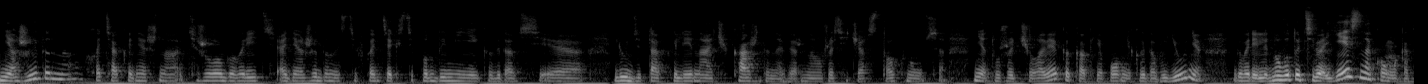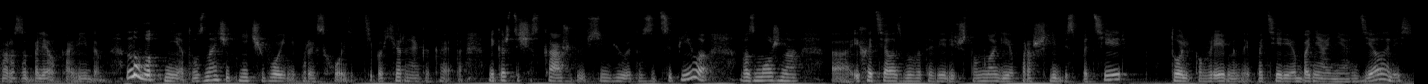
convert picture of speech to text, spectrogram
неожиданно, хотя, конечно, тяжело говорить о неожиданности в контексте пандемии, когда все люди так или иначе, каждый, наверное, уже сейчас столкнулся. Нет уже человека, как я помню, когда в июне говорили, ну вот у тебя есть знакомый, который заболел ковидом? Ну вот нет, значит ничего и не происходит, типа херня какая-то. Мне кажется, сейчас каждую семью это зацепило. Возможно, э, и хотелось бы в это верить, что многие прошли без потерь, только временной потери обоняния отделались,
